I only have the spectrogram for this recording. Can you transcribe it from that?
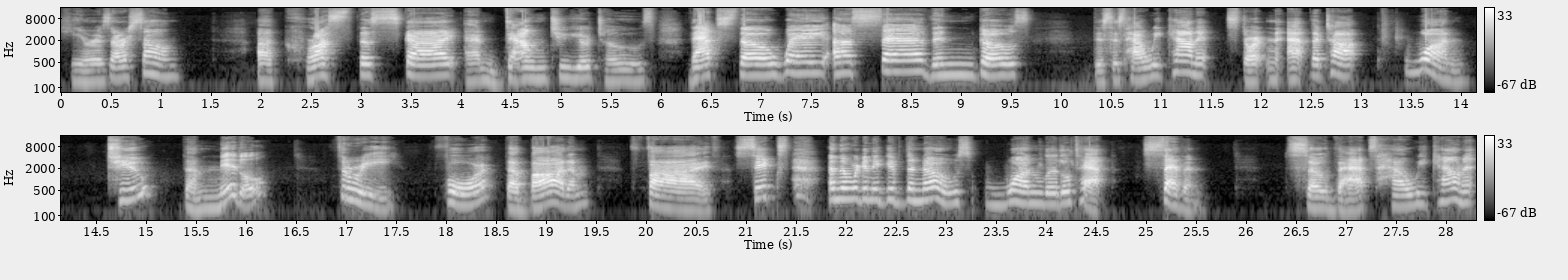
Here is our song across the sky and down to your toes. That's the way a seven goes. This is how we count it, starting at the top. One, two, the middle, three, four, the bottom, five, six, and then we're going to give the nose one little tap. Seven. So that's how we count it.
